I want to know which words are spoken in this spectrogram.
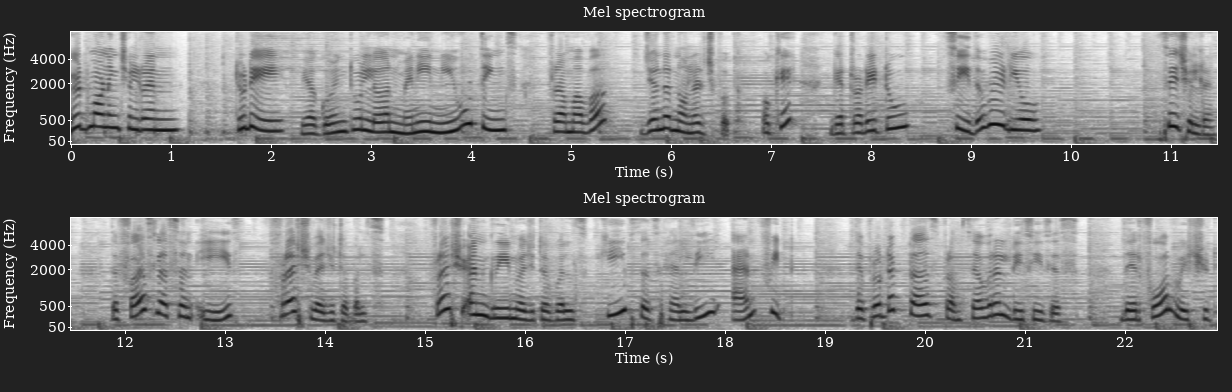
Good morning, children. Today we are going to learn many new things from our general knowledge book. Okay, get ready to see the video. See, children, the first lesson is fresh vegetables. Fresh and green vegetables keeps us healthy and fit. They protect us from several diseases. Therefore, we should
